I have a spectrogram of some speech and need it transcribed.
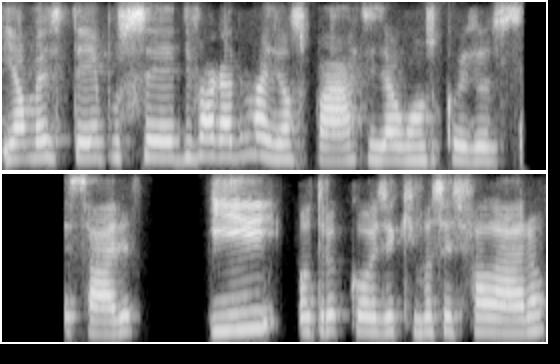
e ao mesmo tempo ser devagar demais em umas partes, algumas coisas necessárias. E outra coisa que vocês falaram,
